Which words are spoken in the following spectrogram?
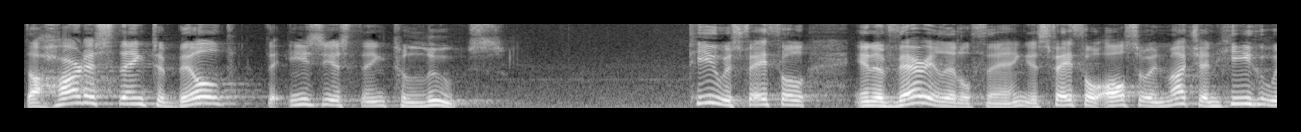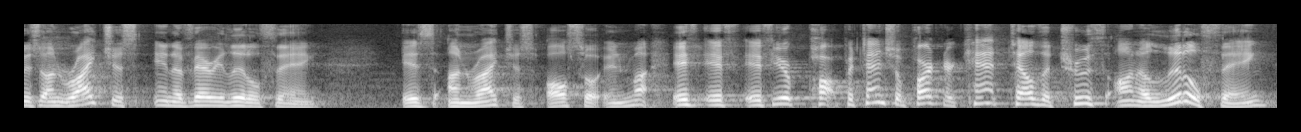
The hardest thing to build, the easiest thing to lose. He who is faithful in a very little thing is faithful also in much, and he who is unrighteous in a very little thing is unrighteous also in much. If, if, if your potential partner can't tell the truth on a little thing,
